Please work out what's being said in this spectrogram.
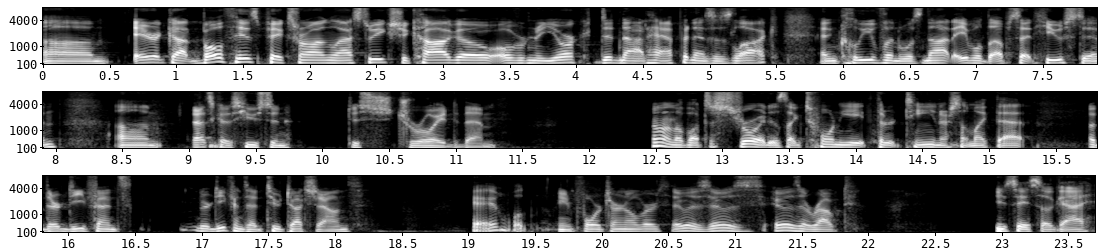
Um, Eric got both his picks wrong last week. Chicago over New York did not happen as his lock, and Cleveland was not able to upset Houston. Um, That's because Houston destroyed them. I don't know about destroyed. It was like 28-13 or something like that. Their defense, their defense had two touchdowns. Okay, well, I mean, four turnovers. It was, it was, it was a rout. you say so, guy.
